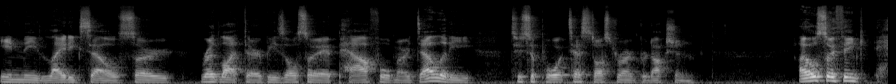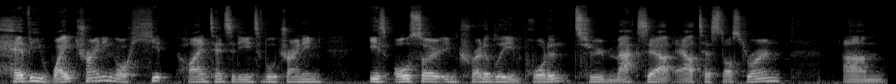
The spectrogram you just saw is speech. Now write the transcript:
in the Leydig cells. So, red light therapy is also a powerful modality to support testosterone production. I also think heavy weight training or HIIT high intensity interval training is also incredibly important to max out our testosterone. Um,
